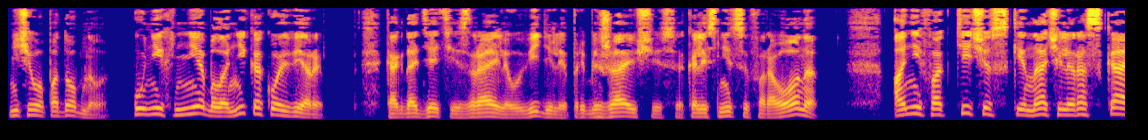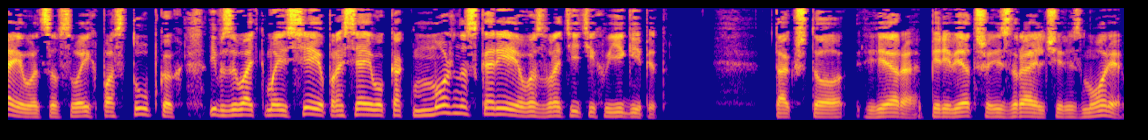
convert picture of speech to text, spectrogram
Ничего подобного. У них не было никакой веры. Когда дети Израиля увидели приближающиеся колесницы фараона, они фактически начали раскаиваться в своих поступках и взывать к Моисею, прося его как можно скорее возвратить их в Египет. Так что вера, переведшая Израиль через море,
